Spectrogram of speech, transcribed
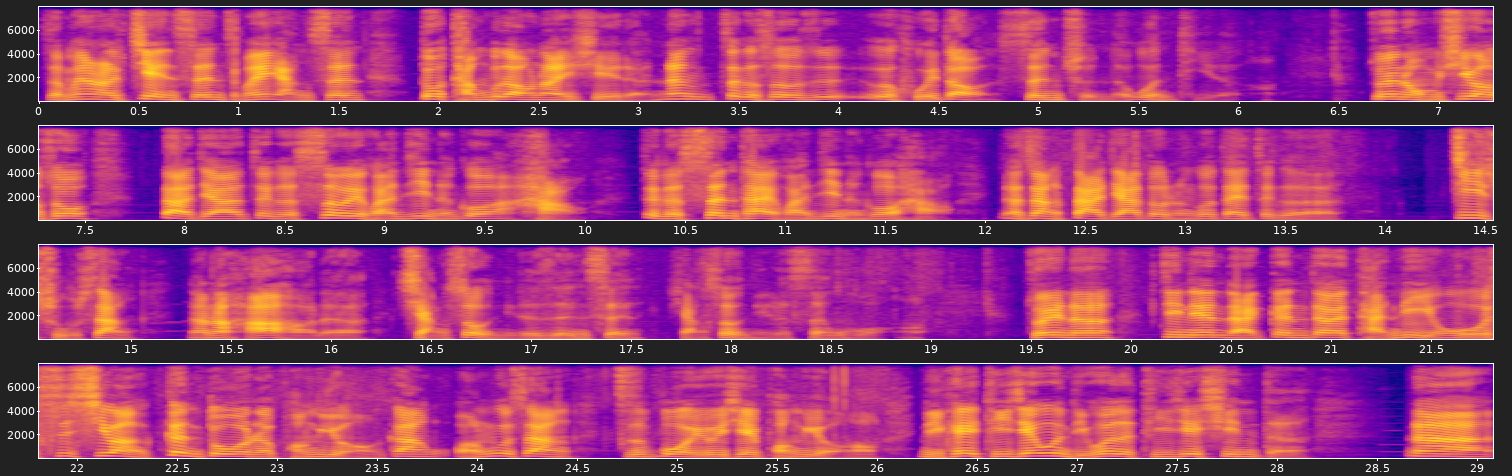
怎么样的健身，怎么样养生，都谈不到那一些的。那这个时候是又回到生存的问题了。所以呢，我们希望说，大家这个社会环境能够好，这个生态环境能够好，那这样大家都能够在这个基础上，让他好好的享受你的人生，享受你的生活啊。所以呢，今天来跟大家谈利，我是希望更多的朋友哦，刚网络上直播有一些朋友哦，你可以提一些问题或者提一些心得。那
